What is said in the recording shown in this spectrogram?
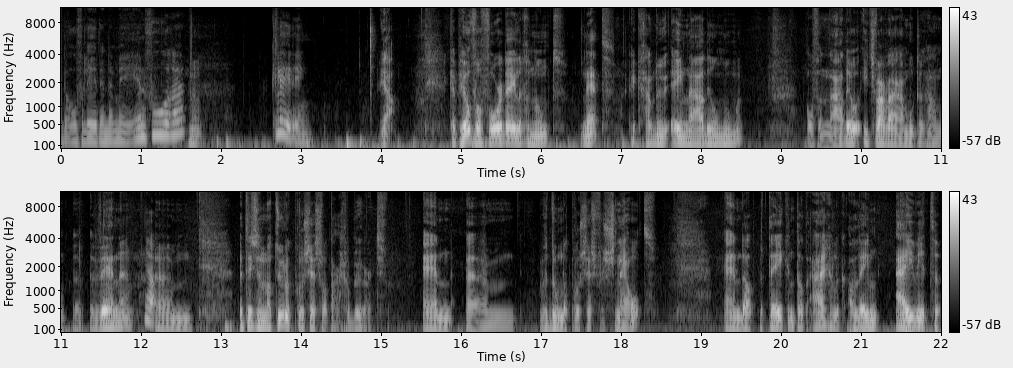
de overledene mee invoeren. Ja. Kleding. ja, ik heb heel veel voordelen genoemd, net. Ik ga nu één nadeel noemen. Of een nadeel, iets waar we aan moeten gaan uh, wennen. Ja. Um, het is een natuurlijk proces wat daar gebeurt. En um, we doen dat proces versneld. En dat betekent dat eigenlijk alleen eiwitten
